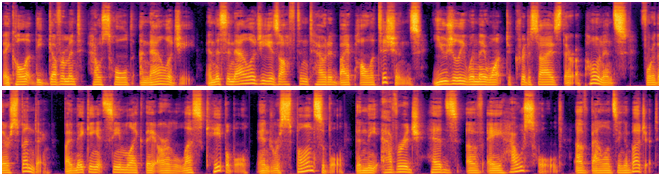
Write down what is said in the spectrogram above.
They call it the government household analogy, and this analogy is often touted by politicians, usually when they want to criticize their opponents for their spending, by making it seem like they are less capable and responsible than the average heads of a household of balancing a budget.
